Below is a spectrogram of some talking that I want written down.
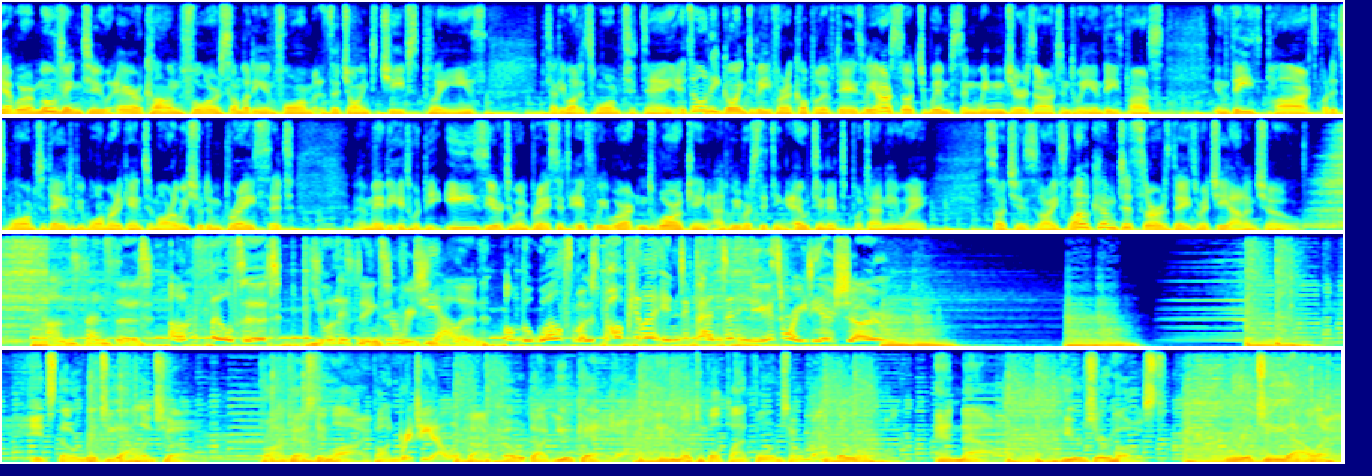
Yeah, we're moving to Aircon 4. Somebody inform the Joint Chiefs, please. Tell you what, it's warm today. It's only going to be for a couple of days. We are such wimps and whingers, aren't we, in these parts? In these parts, but it's warm today. It'll be warmer again tomorrow. We should embrace it. Uh, maybe it would be easier to embrace it if we weren't working and we were sitting out in it. But anyway, such is life. Welcome to Thursday's Richie Allen Show. Uncensored, unfiltered. You're listening to Richie Allen on the world's most popular independent news radio show. It's the Richie Allen Show. Broadcasting live on richieallen.co.uk and multiple platforms around the world. And now, here's your host, Richie Allen.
